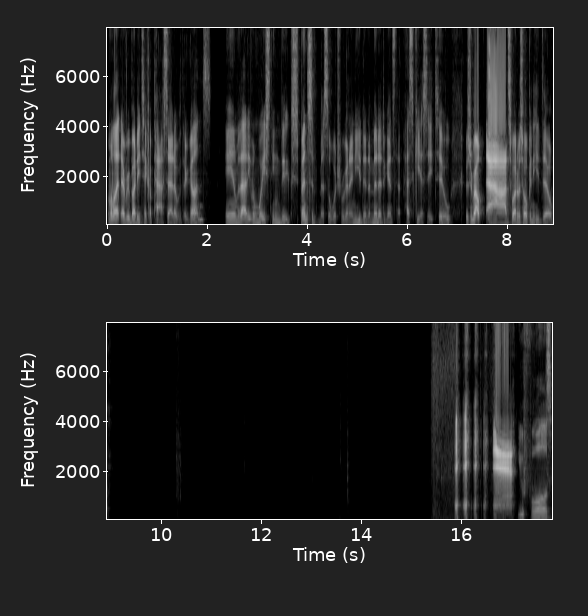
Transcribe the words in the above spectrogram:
I'm going to let everybody take a pass at it with their guns, and without even wasting the expensive missile, which we're going to need in a minute against that pesky SA-2, because remember, oh, ah, that's what I was hoping he'd do. you fools.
